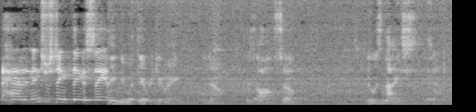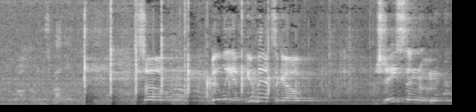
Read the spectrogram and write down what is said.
had an interesting thing to say. They knew what they were doing, you know, is all. So it was nice. You know, you're welcome. That's about it. So, Billy, a few minutes ago, Jason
